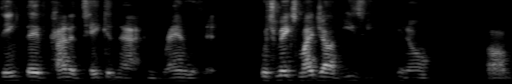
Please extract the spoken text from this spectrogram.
think they've kind of taken that and ran with it, which makes my job easy. You know, um,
